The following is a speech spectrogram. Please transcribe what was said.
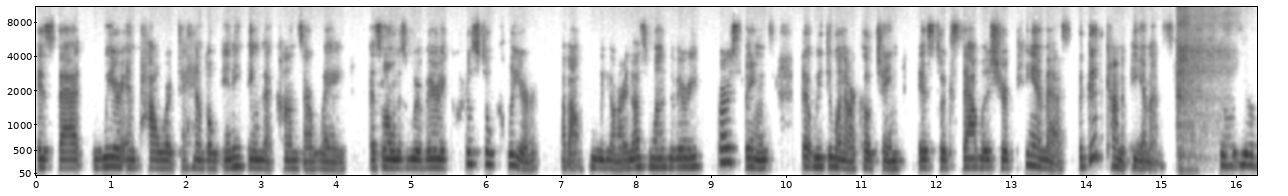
is that we're empowered to handle anything that comes our way as long as we're very crystal clear about who we are. And that's one of the very first things that we do in our coaching is to establish your PMS, the good kind of PMS. Your, your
